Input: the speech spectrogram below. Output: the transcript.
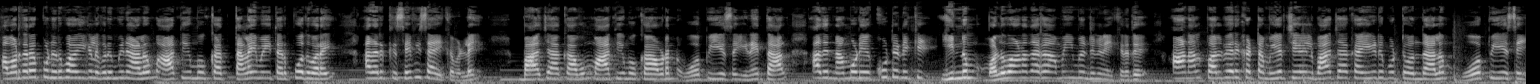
அவர் தரப்பு நிர்வாகிகள் விரும்பினாலும் அதிமுக தலைமை தற்போது வரை அதற்கு செவிசாய்க்கவில்லை. பாஜகவும் அதிமுகவுடன் ஓபிஎஸ்ஐ இணைத்தால் அது நம்முடைய கூட்டணிக்கு இன்னும் வலுவானதாக அமையும் என்று நினைக்கிறது. ஆனால் பல்வேறு கட்ட முயற்சிகளில் பாஜக ஈடுபட்டு வந்தாலும் ஓபிஎஸ்ஐ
